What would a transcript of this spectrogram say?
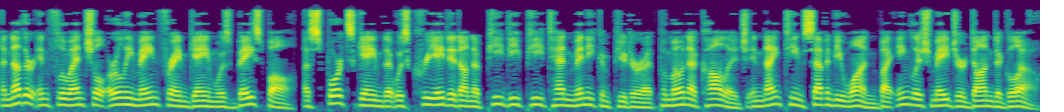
Another influential early mainframe game was Baseball, a sports game that was created on a PDP 10 minicomputer at Pomona College in 1971 by English major Don Daglow.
